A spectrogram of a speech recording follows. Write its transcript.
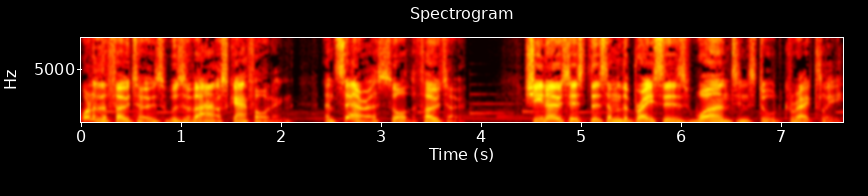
One of the photos was of our scaffolding, and Sarah saw the photo. She noticed that some of the braces weren't installed correctly.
